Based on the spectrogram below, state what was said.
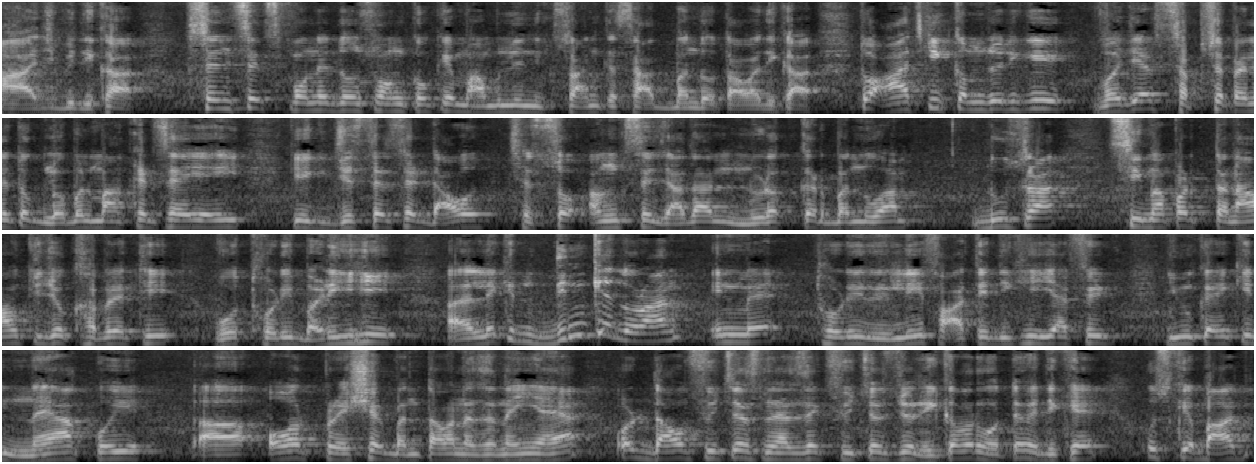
आज भी दिखा। सेंसेक्स पौने दो अंकों के मामूली नुकसान के साथ बंद होता हुआ दिखा। तो आज की कमज़ोरी की वजह, सबसे पहले तो ग्लोबल मार्केट से यही, कि जिस तरह से डाउ 600 अंक से ज़्यादा लुढ़क कर बंद हुआ। दूसरा, सीमा पर तनाव की जो खबरें थी, वो थोड़ी बढ़ी ही। लेकिन दिन के दौरान इनमें थोड़ी रिलीफ आती दिखी या फिर यूँ कहें कि नया कोई और प्रेशर बनता हुआ नज़र नहीं आया। और डाउ फ्यूचर्स नैजक फ्यूचर्स जो रिकवर होते हुए दिखे, उसके बाद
